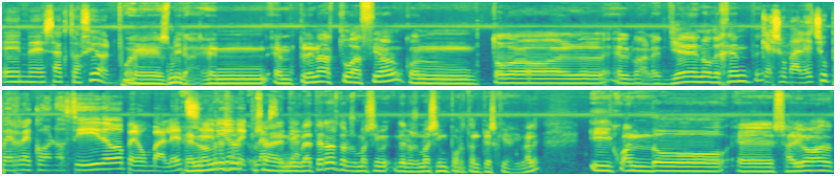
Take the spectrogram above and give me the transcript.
en esa actuación? Pues mira, en, en plena actuación, con todo el, el ballet lleno de gente. Que es un ballet súper reconocido, pero un ballet En serio Londres, de o sea, en. Inglaterra es de los más, de los más importantes que hay, ¿vale? Y cuando eh, salió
